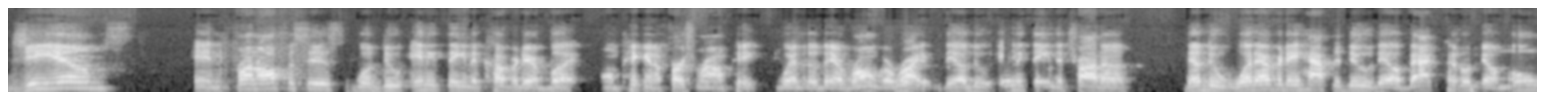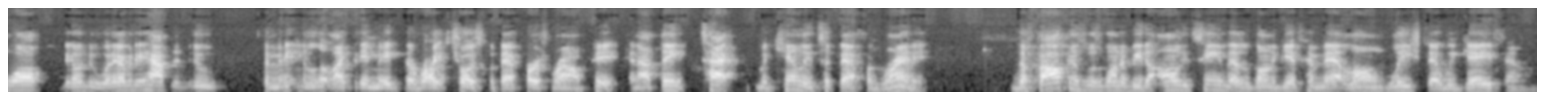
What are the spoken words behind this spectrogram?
GMs and front offices will do anything to cover their butt on picking a first round pick, whether they're wrong or right. They'll do anything to try to They'll do whatever they have to do. They'll backpedal. They'll moonwalk. They'll do whatever they have to do to make it look like they make the right choice with that first round pick. And I think Takk McKinley took that for granted. the Falcons was going to be the only team that was going to give him that long leash that we gave him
